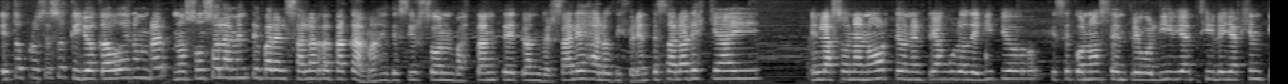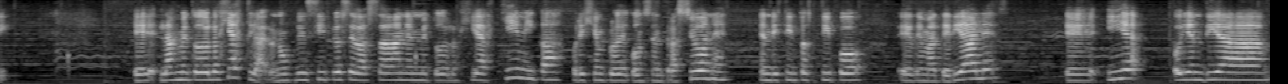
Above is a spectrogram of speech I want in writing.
Estos procesos que yo acabo de nombrar no son solamente para el salar de Atacama, es decir, son bastante transversales a los diferentes salares que hay en la zona norte o en el triángulo de litio que se conoce entre Bolivia, Chile y Argentina. Eh, las metodologías, claro, en un principio se basaban en metodologías químicas, por ejemplo, de concentraciones en distintos tipos eh, de materiales, eh, y hoy en día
